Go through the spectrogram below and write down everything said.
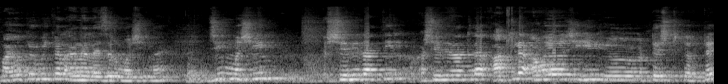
बायोकेमिकल अनालायझर मशीन आहे जी मशीन शरीरातील शरीरातल्या आतल्या अवयवाची ही टेस्ट करते.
